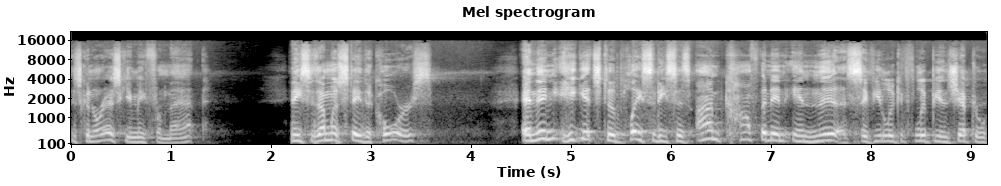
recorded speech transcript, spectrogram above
is going to rescue me from that. And he says, I'm going to stay the course. And then he gets to the place that he says, I'm confident in this. If you look at Philippians chapter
